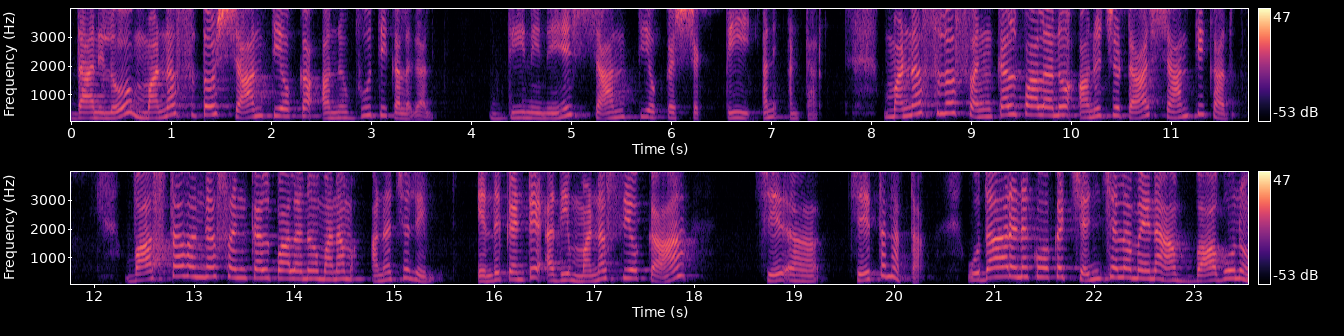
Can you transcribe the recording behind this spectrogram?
దానిలో మనస్సుతో శాంతి యొక్క అనుభూతి కలగాలి. దీనినే శాంతి యొక్క శక్తి అని అంటారు. మనస్సులో సంకల్పాలను అనుచుట శాంతి కాదు. వాస్తవంగా సంకల్పాలను మనం అనచలేం. ఎందుకంటే అది మనస్సు యొక్క చే చేతనత. ఉదాహరణకు ఒక చంచలమైన బాబును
